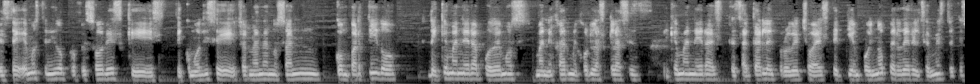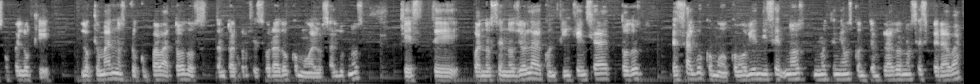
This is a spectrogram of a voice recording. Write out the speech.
Este, hemos tenido profesores que, este, como dice Fernanda, nos han compartido de qué manera podemos manejar mejor las clases, de qué manera este, sacarle el provecho a este tiempo y no perder el semestre, que eso fue lo que, lo que más nos preocupaba a todos, tanto al profesorado como a los alumnos, que este, cuando se nos dio la contingencia, todos, es algo como, como bien dice, no, no teníamos contemplado, no se esperaba,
